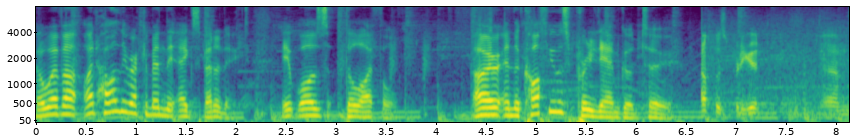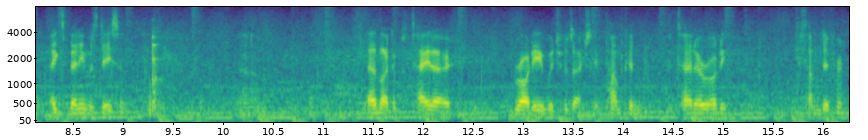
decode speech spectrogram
However, I'd highly recommend the Eggs Benedict. It was delightful. Oh, and the coffee was pretty damn good too. Stuff was pretty good. Um, eggs Benny was decent. Um, they had like a potato rosti, which was actually pumpkin potato rosti. Something different.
